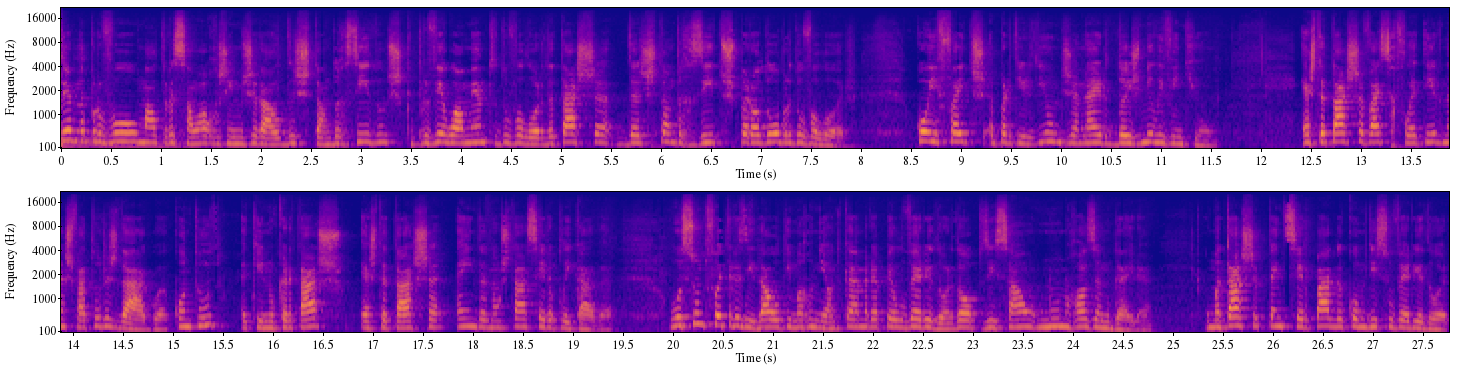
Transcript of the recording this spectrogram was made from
Governo aprovou uma alteração ao regime geral de gestão de resíduos que prevê o aumento do valor da taxa da gestão de resíduos para o dobro do valor, com efeitos a partir de 1 de janeiro de 2021. Esta taxa vai se refletir nas faturas da água. Contudo, aqui no Cartacho, esta taxa ainda não está a ser aplicada. O assunto foi trazido à última reunião de Câmara pelo vereador da oposição, Nuno Rosa Nogueira uma taxa que tem de ser paga, como disse o vereador,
